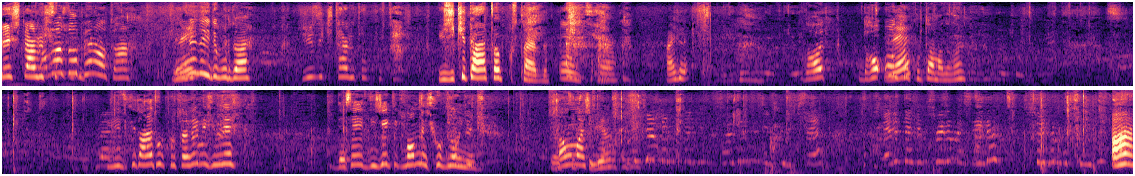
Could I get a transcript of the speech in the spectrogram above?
5 tane Ama o penaltı ha. Ne? Neredeydi burada? 102 tane top kurtar. 102 tane top kurtardı. Evet. Aynen. Daha daha 10 Ne? top kurtarmadım ha. 102 tane top kurtarsaydı şimdi dese diyecektik Muhammed çok iyi oynuyor. Ama maçı Biliyor. Benim dediğimi söylemeseydin, söylemeseydin. Aa.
